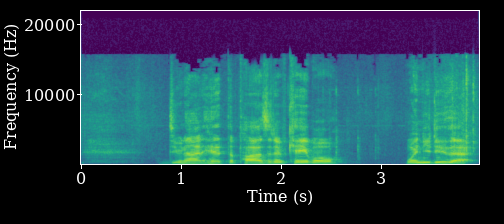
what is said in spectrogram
do not hit the positive cable when you do that.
